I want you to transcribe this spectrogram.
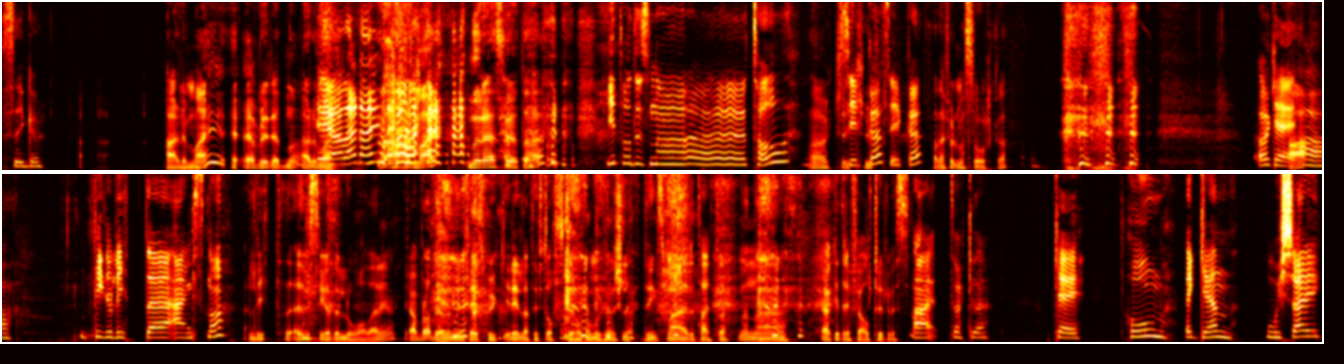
Sigurd. Er det meg? Jeg blir redd nå. Er det meg? Ja, det er deg! Det er meg? Når har jeg skrevet det her? I 2012, Okay, cirka. Cool. cirka. Fan, jeg føler meg solka. OK, Ah. fikk du litt uh, angst nå? Litt. Jeg visste ikke at det lå der engang. Jeg har bladd gjennom min Facebook relativt ofte i håp om å kunne slette ting som er teite, men uh, jeg har ikke treffet alt, tydeligvis. Nei, du har ikke det. OK. Home again. Wish I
